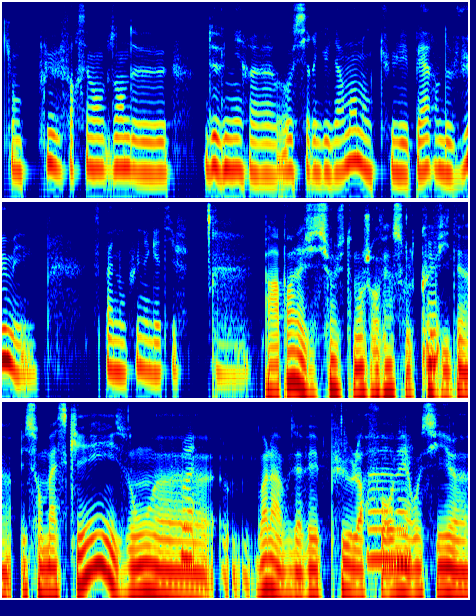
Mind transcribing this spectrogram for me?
qui ont plus forcément besoin de, de venir euh, aussi régulièrement, donc tu les perds de vue, mais c'est pas non plus négatif. Par rapport à la gestion, justement, je reviens sur le Covid. Ils sont masqués, ils ont. euh, Voilà, vous avez pu leur fournir ouais. aussi euh,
